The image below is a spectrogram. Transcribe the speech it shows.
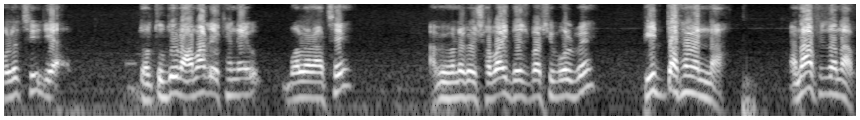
বলেছি যে, যতদূর আমার এখানে বলার আছে, আমি মনে করি সবাই দেশবাসী বলবে, পিঠ দেখাবেন না। এনাফ ইজ এনাফ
